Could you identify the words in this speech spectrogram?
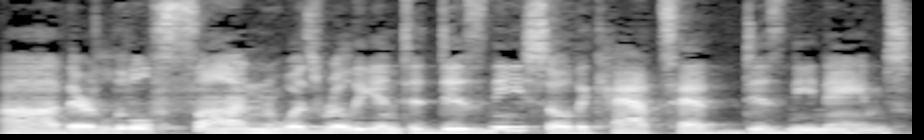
Uh, their little son was really into Disney, so the cats had Disney names.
